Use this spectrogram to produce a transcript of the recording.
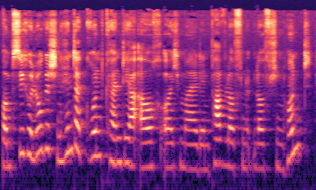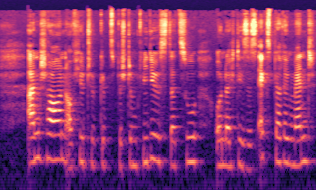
Vom psychologischen Hintergrund könnt ihr auch euch mal den Pavlovschen Hund anschauen. Auf YouTube gibt es bestimmt Videos dazu und euch dieses Experiment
